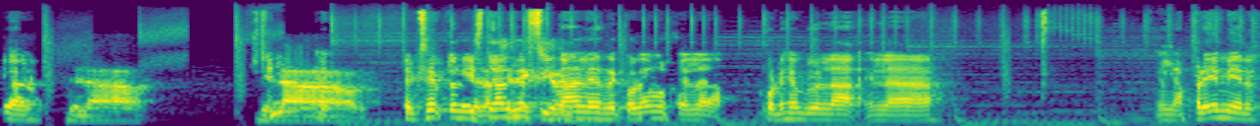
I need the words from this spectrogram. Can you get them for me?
claro. de la... De la excepto en instancias finales, recordemos que en la, por ejemplo, en la, en la, en la Premier,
